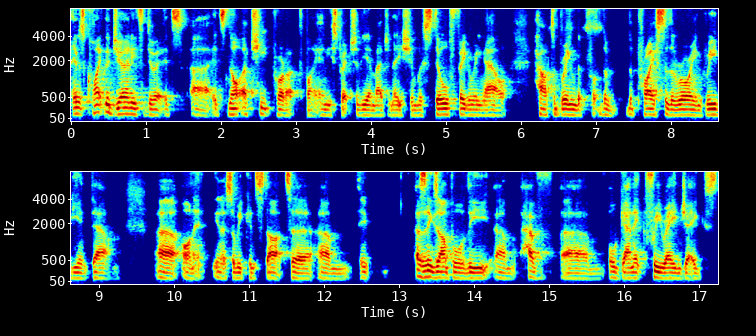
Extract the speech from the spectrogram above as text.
it was quite the journey to do it. It's uh, it's not a cheap product by any stretch of the imagination. We're still figuring out how to bring the the, the price of the raw ingredient down uh, on it. You know, so we can start to, um, it, as an example, the um, have um, organic free range eggs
